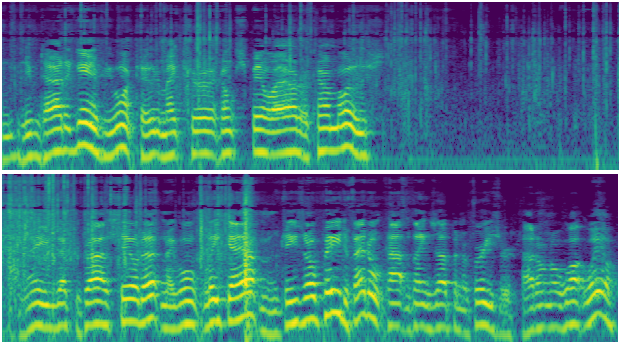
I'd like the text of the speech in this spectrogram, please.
you can even tie it again if you want to, to make sure it don't spill out or come loose. Now you've got your fries sealed up and they won't leak out. And geez, oh Pete, if that don't tighten things up in the freezer, I don't know what will.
